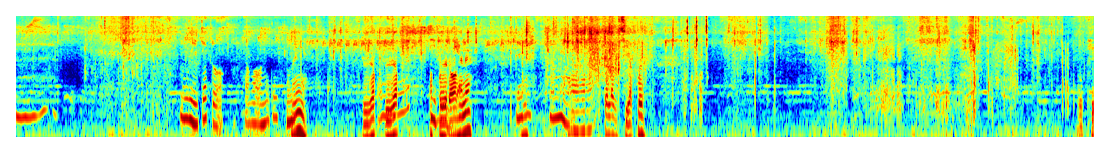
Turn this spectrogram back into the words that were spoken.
อืมนี่มีจักดอกถ้าบอกนี่ได้อนี่เกือบเกือบเอาเปิดออกให้เนี่ยเดี๋ยวข้างหมอกำลังเสียบเลย เค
